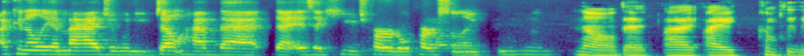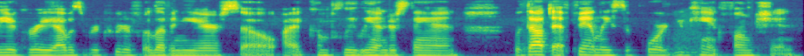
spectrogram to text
I can only imagine when you don't have that, that is a huge hurdle personally. Mhm. No, that I, I completely agree. I was a recruiter for 11 years, so I completely understand. Without that family support, you can't function.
